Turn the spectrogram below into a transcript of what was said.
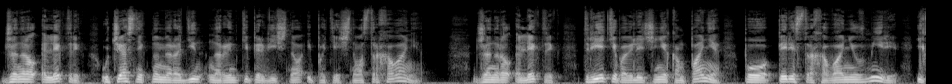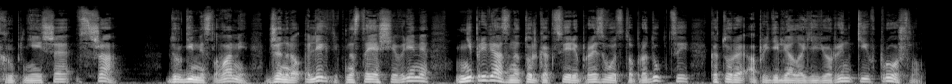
General Electric – участник номер один на рынке первичного ипотечного страхования. General Electric – третья по величине компания по перестрахованию в мире и крупнейшая в США. Другими словами, General Electric в настоящее время не привязана только к сфере производства продукции, которая определяла ее рынки в прошлом.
